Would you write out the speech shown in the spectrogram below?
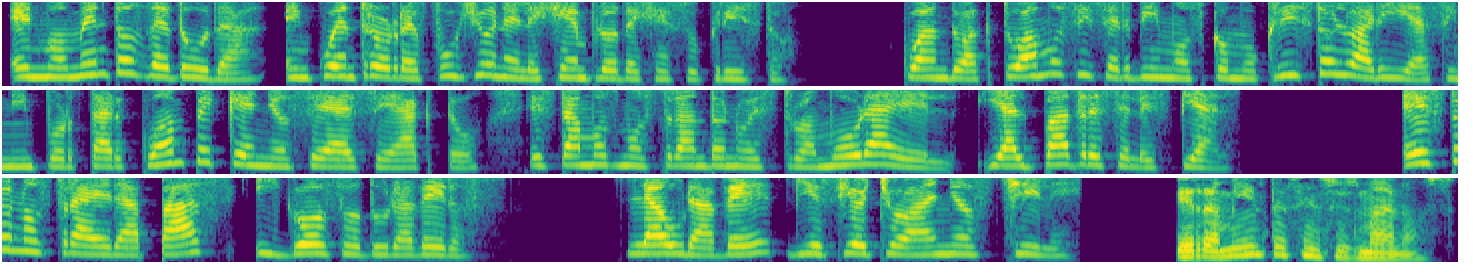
En momentos de duda, encuentro refugio en el ejemplo de Jesucristo. Cuando actuamos y servimos como Cristo lo haría sin importar cuán pequeño sea ese acto, estamos mostrando nuestro amor a Él y al Padre Celestial. Esto nos traerá paz y gozo duraderos. Laura B., 18 años, Chile. Herramientas en sus manos.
